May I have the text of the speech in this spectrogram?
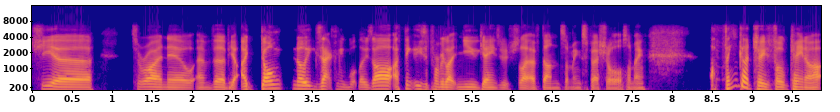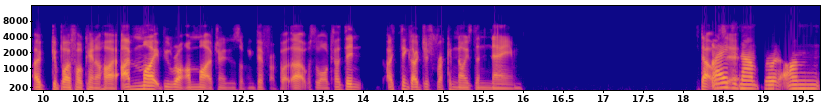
Tchia, Terraria Nil, and Verbia. I don't know exactly what those are. I think these are probably like new games which like I've done something special or something. I think I changed Volcano, uh, Goodbye Volcano High. I might be wrong. I might have changed something different, but that was the one because I didn't. I think I just recognized the name. That was I did not vote on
